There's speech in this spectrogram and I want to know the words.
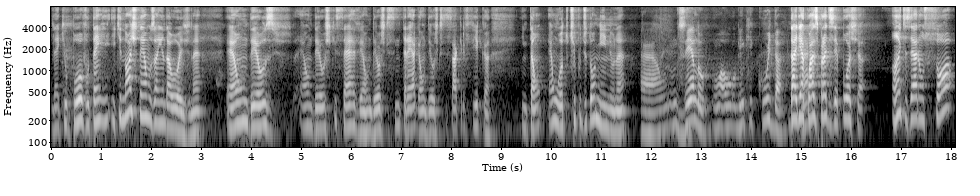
né, que o povo tem e, e que nós temos ainda hoje. Né? É um Deus é um Deus que serve, é um Deus que se entrega, é um Deus que se sacrifica. Então, é um outro tipo de domínio, né? É, um zelo, um, alguém que cuida. Daria né? quase para dizer, poxa, antes eram só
